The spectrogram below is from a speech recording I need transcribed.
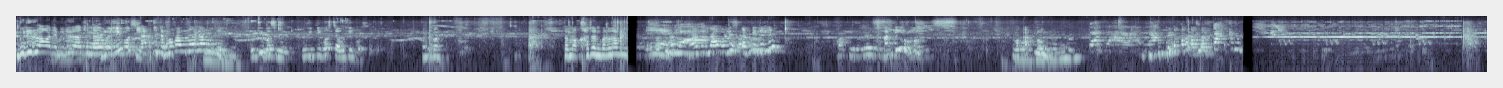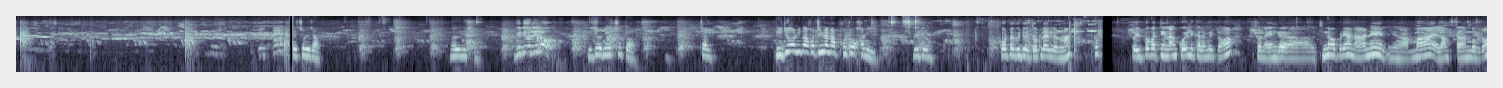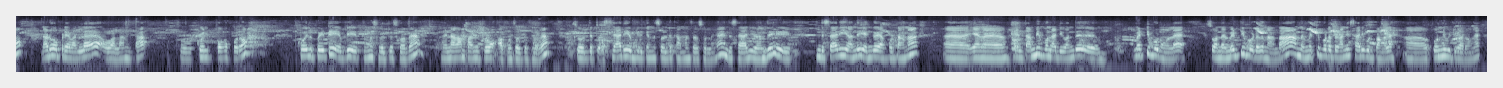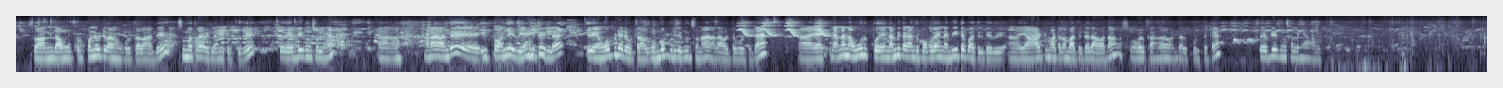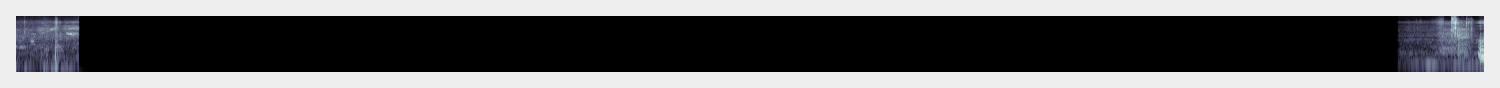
ভিডিও রং আছে ভিডিও আছে না বলি? বসি। রাখতে তো মোকা উঠা না বসি উঠি বসি তুই ইতি বস চা উঠি বস তো মা খাজন বললাম না বলিস কাটি দিলি? কাটি চলে যাও। হয়ে গেছে। ভিডিও নিলো ভিডিও নিয়েছো তো চল ভিডিও নিবা করছি না না ফটো খালি வீடியோ ஃபோட்டோ வீடியோ தொட்டில் இல்லைன்னா ஸோ இப்போ பார்த்தீங்கன்னா கோயிலுக்கு கிளம்பிட்டோம் ஸோ நான் எங்கள் சின்ன அப்படியா நானே எங்கள் அம்மா எல்லாம் கிளம்ப போகிறோம் நடுவு அப்படியா வரல அவள் வரலான்ட்டா ஸோ கோயிலுக்கு போக போகிறோம் கோயிலுக்கு போயிட்டு எப்படி இருக்குன்னு சொல்லிட்டு சொல்கிறேன் என்னெல்லாம் பண்ணுறோம் அப்படின்னு சொல்லிட்டு சொல்கிறேன் ஸோ இந்த saree எப்படி இருக்குன்னு சொல்லிட்டு கமெண்ட்ஸில் சொல்லுங்கள் இந்த saree வந்து இந்த saree வந்து எங்கே கொடுத்தாங்கன்னா ஆஹ் என் என் தம்பி பொண்டாட்டி வந்து மெட்டி போடுவோம்ல. ஸோ அந்த மெட்டி போட்டது நான் தான் அந்த மெட்டி போட்டதுக்காண்டி சாரி கொடுப்பாங்கள்ல பொண்ணு வீட்டுக்காரவங்க. ஸோ அந்த அவங்க கு- பொண்ணு வீட்டுக்காரவங்க கொடுத்ததான் அது. சுமத்ரா வீட்டிலேருந்து கொடுத்தது. ஸோ இது எப்படி இருக்குன்னு சொல்லுங்கள் ஆனால் வந்து இப்போ வந்து இது என்கிட்ட இல்லை. இது என் ஓப்பிடியாட்ட கொடுத்தேன் அவளுக்கு ரொம்ப பிடிச்சிருக்குன்னு சொன்னால் அதனால் அவள்கிட்ட கொடுத்துட்டேன். என் ஏன்னா நான் ஊருக்கு போய் என் தம்பி கல்யாணத்து போகல என்னை வீட்டை பார்த்துக்கிட்டது என் ஆட்டு மாட்டெல்லாம் பார்த்துக்கிட்டது அவள் தான் ஸோ அவளுக்காக வந்து அதை கொடுத்துட்டேன். ஸோ எப்படி இருக்குன்னு சொல்லுங்கள் அவங்களுக்கு.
